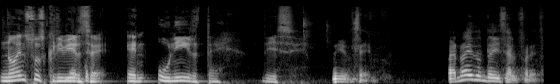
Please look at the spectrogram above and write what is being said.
No en suscribirse, en unirte, dice. Unirse. Bueno, ahí es donde dice Alfredo.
